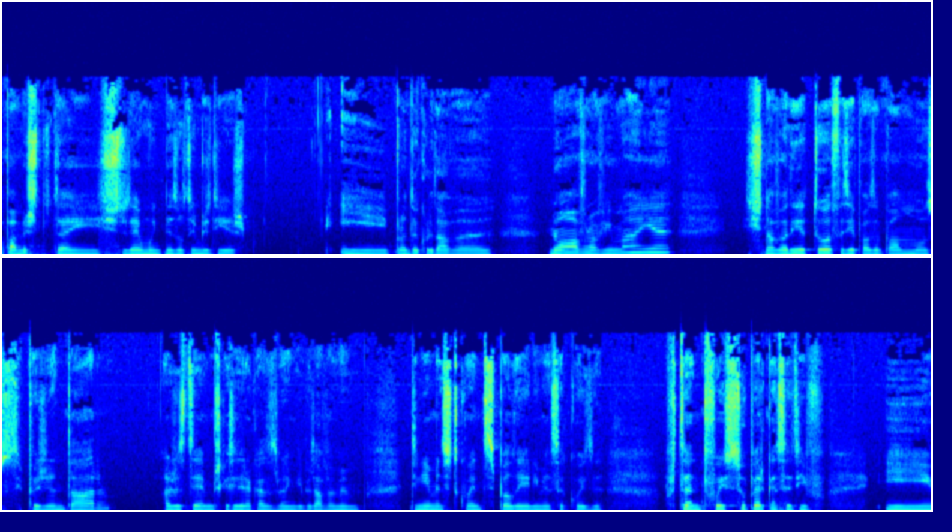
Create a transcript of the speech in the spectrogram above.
Opa, mas estudei, estudei muito nos últimos dias. E pronto, acordava nove, nove e meia, estudava o dia todo, fazia pausa para almoço e para jantar. Às vezes até me esqueci de ir à casa de banho, tipo, estava mesmo. Tinha imensos documentos para ler, imensa coisa. Portanto, foi super cansativo. E,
